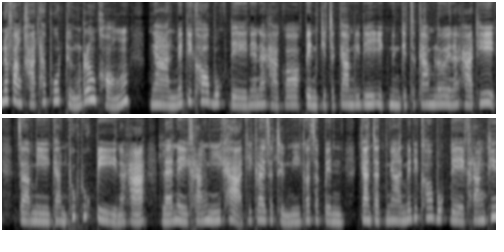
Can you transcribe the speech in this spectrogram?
เนื้อฟังคะถ้าพูดถึงเรื่องของงาน medical book day เนี่ยนะคะก็เป็นกิจกรรมดีๆ อีกหนึ่งกิจกรรมเลยนะคะ ที่จะมีกันทุกๆปีนะคะ และในครั้งนี้ค่ะ ที่ใกล้จะถึงนี้ก็จะเป็นการจัดงาน medical book day ครั้งที่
